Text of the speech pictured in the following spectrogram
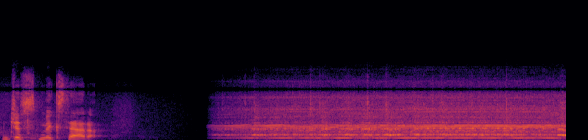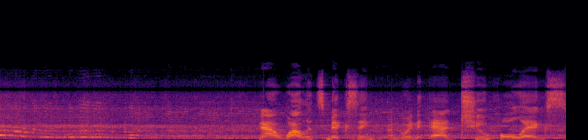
And just mix that up. Now, while it's mixing, I'm going to add two whole eggs.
